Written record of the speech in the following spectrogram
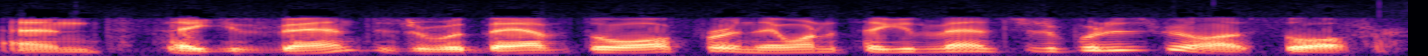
and to take advantage of what they have to offer, and they want to take advantage of what Israel has to offer.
